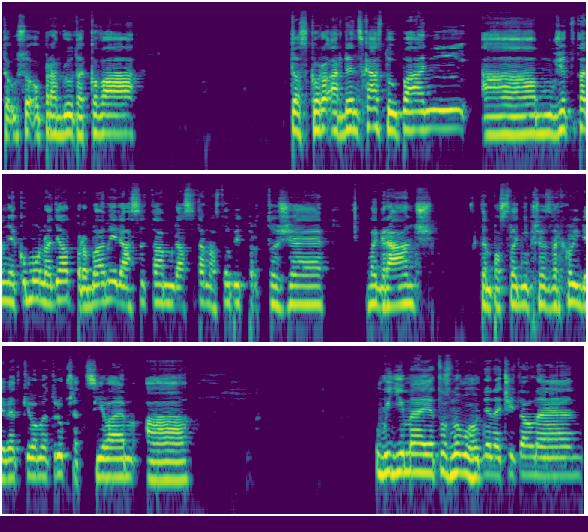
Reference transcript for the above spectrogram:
to už jsou opravdu taková to skoro ardenská stoupání a může to tam někomu nadělat problémy, dá se tam, dá se tam nastoupit, protože Grange, ten poslední přes vrcholí 9 km před cílem a uvidíme, je to znovu hodně nečitelné,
